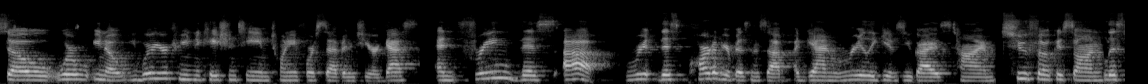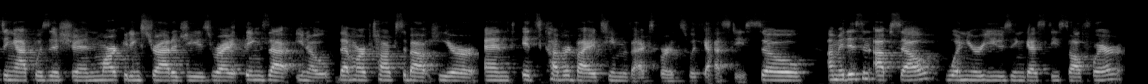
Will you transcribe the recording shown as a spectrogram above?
So we're, you know, we're your communication team 24/7 to your guests and freeing this up Re- this part of your business up again really gives you guys time to focus on listing acquisition marketing strategies right things that you know that mark talks about here and it's covered by a team of experts with guesty so um, it is an upsell when you're using Guesty software.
